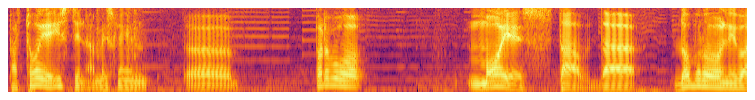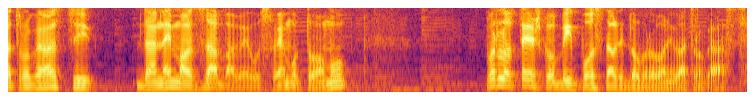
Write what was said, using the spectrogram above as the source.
Pa to je istina, mislim. e, prvo, moj je stav da dobrovoljni vatrogasci, da nema zabave u svemu tomu, vrlo teško bi postali dobrovoljni vatrogasci.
